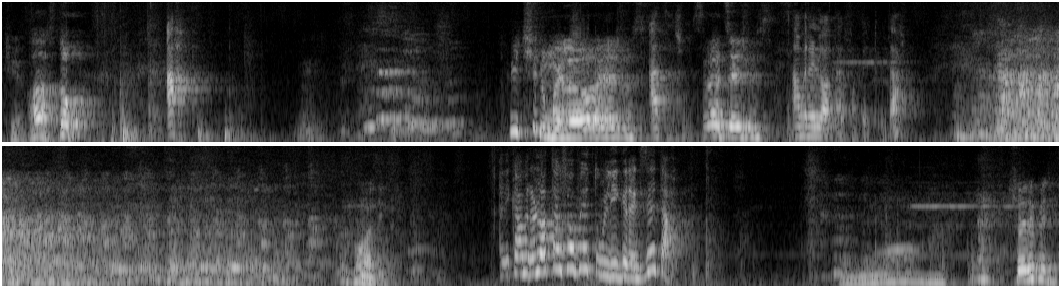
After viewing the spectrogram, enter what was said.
Ce? A, stop! Păi ce numai la A ai ajuns? ați ajuns. Ați ajuns. Am reluat alfabetul, da? Cum adică? Adică am reluat alfabetul Y, Z. Și repede.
